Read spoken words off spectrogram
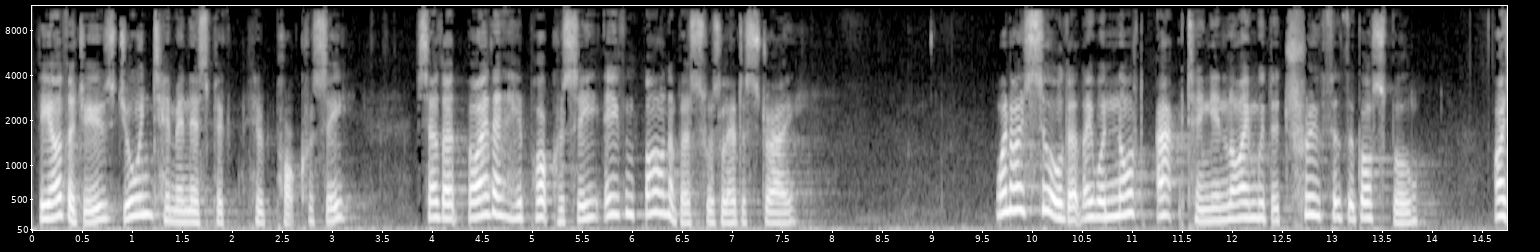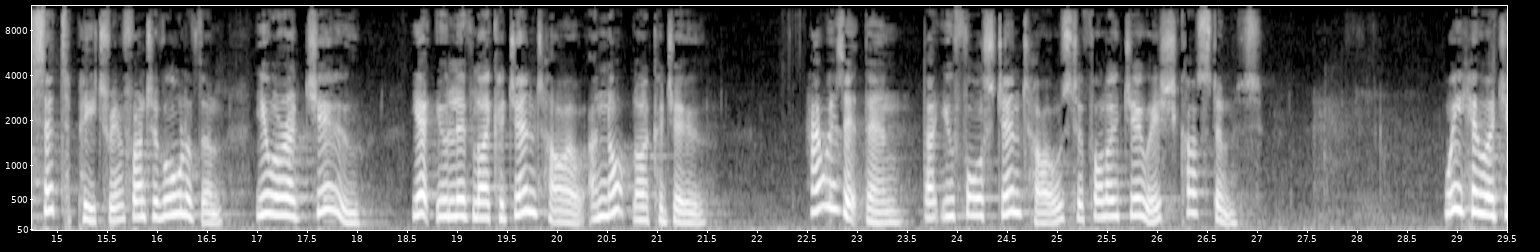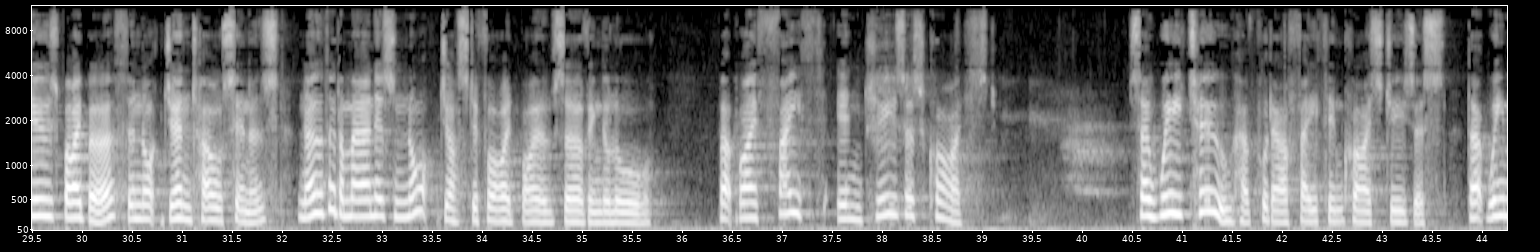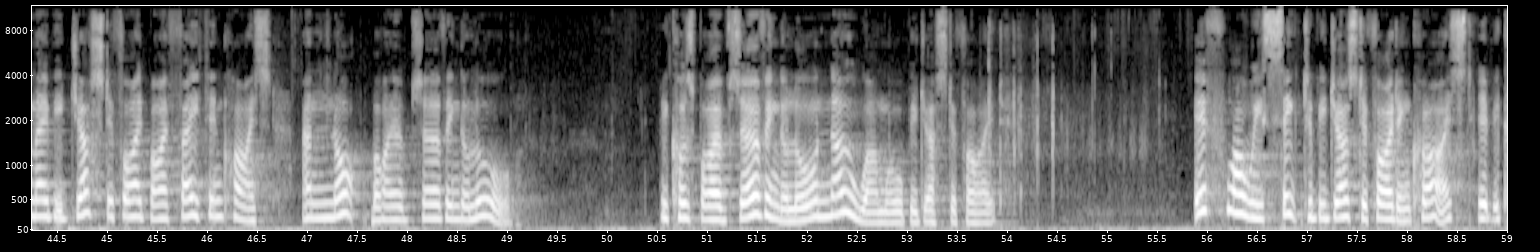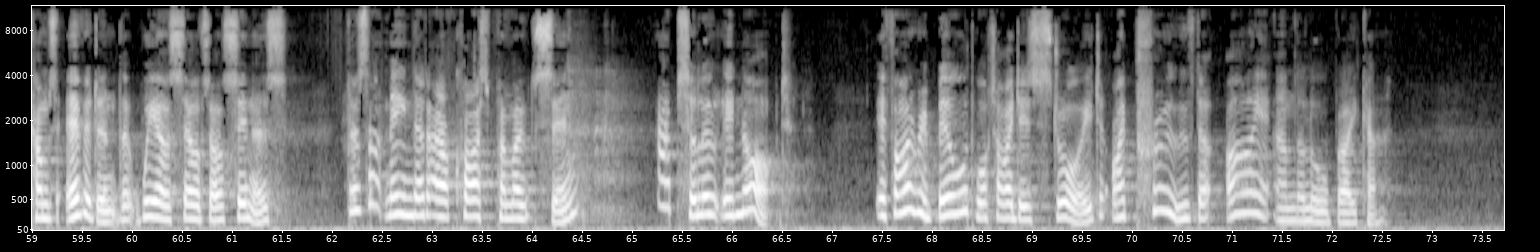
The other Jews joined him in this hypocrisy, so that by their hypocrisy even Barnabas was led astray. When I saw that they were not acting in line with the truth of the gospel, I said to Peter in front of all of them, You are a Jew, yet you live like a Gentile and not like a Jew. How is it then that you force Gentiles to follow Jewish customs? We who are Jews by birth and not Gentile sinners know that a man is not justified by observing the law, but by faith in Jesus Christ. So we too have put our faith in Christ Jesus, that we may be justified by faith in Christ and not by observing the law. Because by observing the law, no one will be justified. If while we seek to be justified in Christ, it becomes evident that we ourselves are sinners, does that mean that our Christ promotes sin? Absolutely not. If I rebuild what I destroyed, I prove that I am the lawbreaker.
